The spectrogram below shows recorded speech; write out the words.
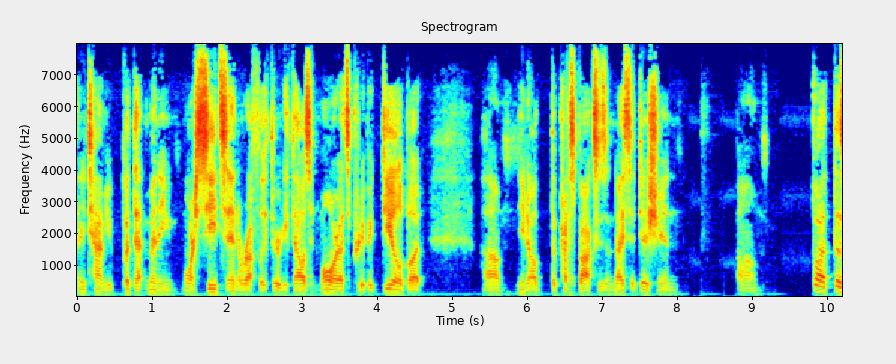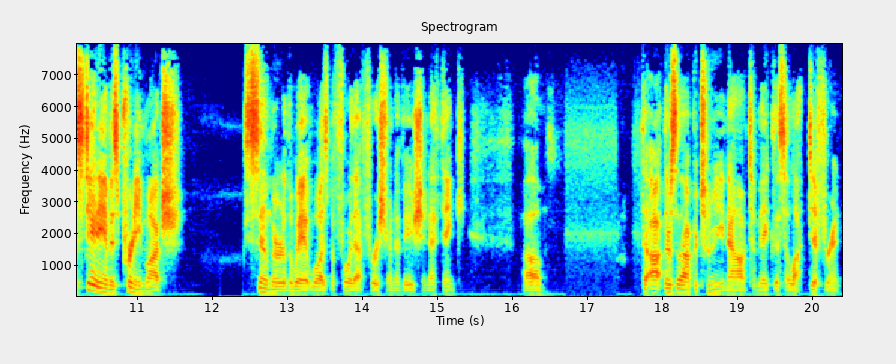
anytime you put that many more seats in, or roughly 30,000 more, that's a pretty big deal. But um, you know, the press box is a nice addition. Um, but the stadium is pretty much similar to the way it was before that first renovation. I think um, the, uh, there's an opportunity now to make this a lot different,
